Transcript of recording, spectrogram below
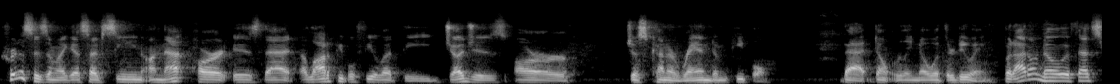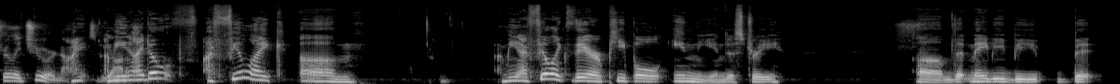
criticism I guess I've seen on that part is that a lot of people feel that the judges are just kind of random people that don't really know what they're doing. But I don't know if that's really true or not. I, I mean, I don't. I feel like. um I mean, I feel like there are people in the industry um, that maybe be bit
